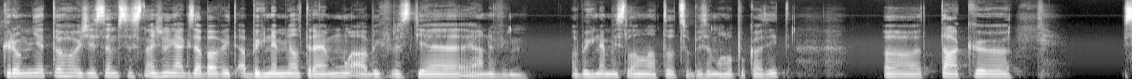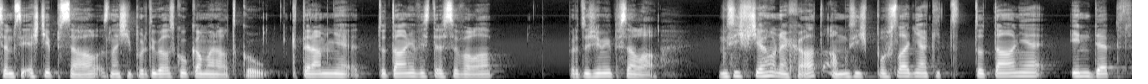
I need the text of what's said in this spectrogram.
kromě toho, že jsem se snažil nějak zabavit, abych neměl trému a abych prostě, já nevím, abych nemyslel na to, co by se mohlo pokazit, uh, tak uh, jsem si ještě psal s naší portugalskou kamarádkou, která mě totálně vystresovala, protože mi psala, musíš všeho nechat a musíš poslat nějaký totálně in-depth,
